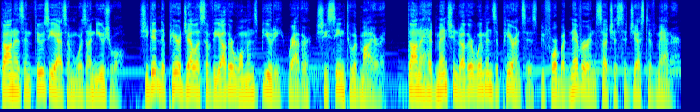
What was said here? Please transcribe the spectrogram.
Donna's enthusiasm was unusual. She didn't appear jealous of the other woman's beauty, rather, she seemed to admire it. Donna had mentioned other women's appearances before but never in such a suggestive manner.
